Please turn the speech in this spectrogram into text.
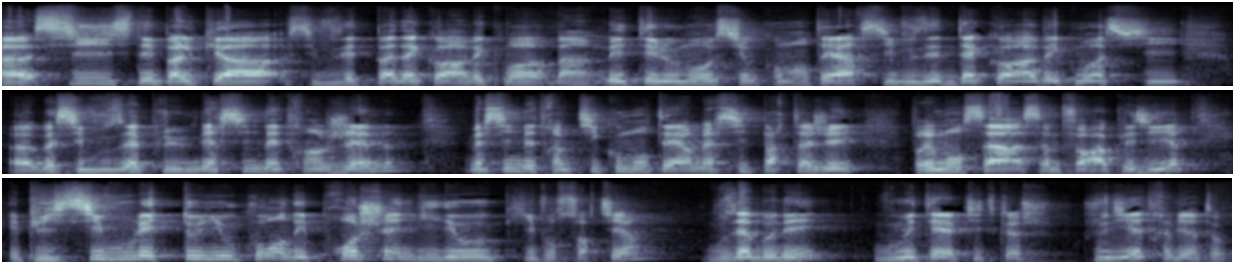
Euh, si ce n'est pas le cas, si vous n'êtes pas d'accord avec moi, ben, mettez-le moi aussi en commentaire. Si vous êtes d'accord avec moi, si, euh, ben, si vous a plu, merci de mettre un j'aime, merci de mettre un petit commentaire, merci de partager. Vraiment, ça, ça me fera plaisir. Et puis, si vous voulez être tenu au courant des prochaines vidéos qui vont sortir, vous abonnez, vous mettez la petite cloche. Je vous dis à très bientôt.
